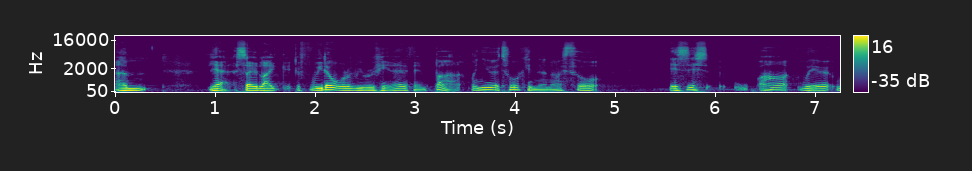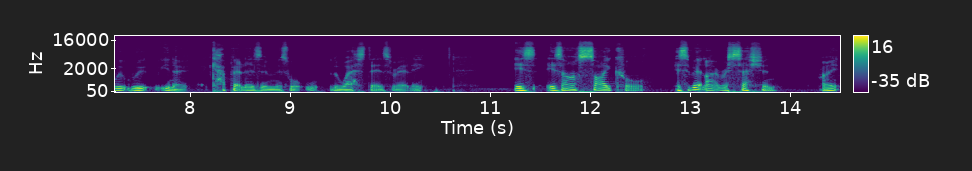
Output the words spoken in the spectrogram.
Um, yeah. So like, if we don't want to be repeating anything, but when you were talking, then I thought is this our we're we, we, you know capitalism is what the west is really is is our cycle it's a bit like recession right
